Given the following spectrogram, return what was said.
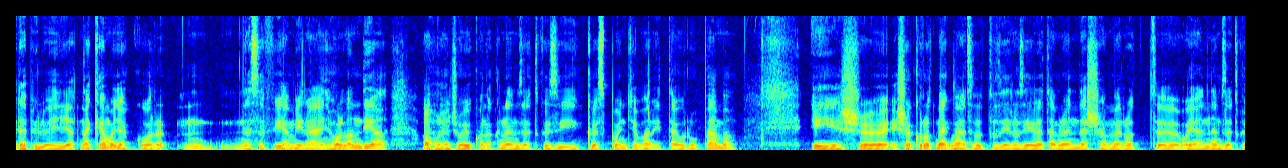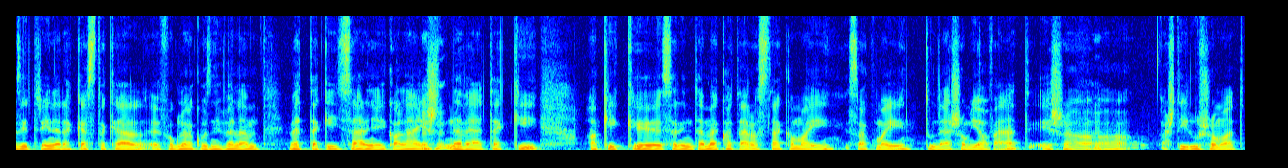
repülőjegyet nekem, hogy akkor mm, nesze fiam irány Hollandia, ahol uh-huh. a Joyconak a nemzetközi központja van itt Európában, és, és akkor ott megváltozott azért az életem rendesen, mert ott olyan nemzetközi trénerek kezdtek el foglalkozni velem, vettek így szárnyaik alá, és uh-huh. neveltek ki, akik szerintem meghatározták a mai szakmai tudásom javát, és a, a, a stílusomat.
